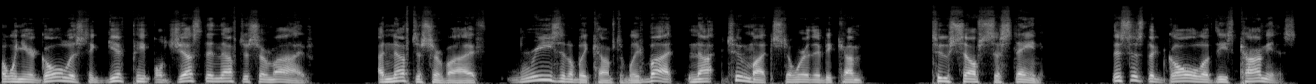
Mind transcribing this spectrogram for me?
But when your goal is to give people just enough to survive, enough to survive reasonably comfortably, but not too much to where they become too self sustaining. This is the goal of these communists.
